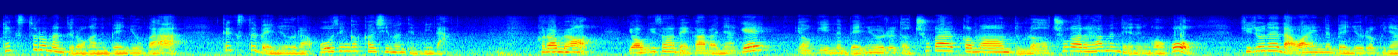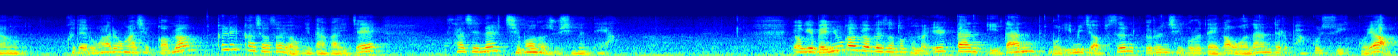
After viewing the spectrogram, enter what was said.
텍스트로만 들어가는 메뉴가 텍스트 메뉴라고 생각하시면 됩니다. 그러면 여기서 내가 만약에 여기 있는 메뉴를 더 추가할 거면 눌러서 추가를 하면 되는 거고 기존에 나와 있는 메뉴를 그냥 그대로 활용하실 거면 클릭하셔서 여기다가 이제 사진을 집어넣어 주시면 돼요. 여기 메뉴 가격에서도 보면 1단, 2단, 뭐 이미지 없음 이런 식으로 내가 원하는 대로 바꿀 수 있고요.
